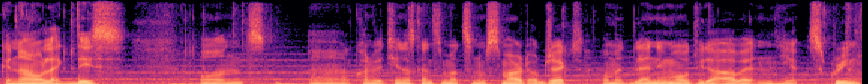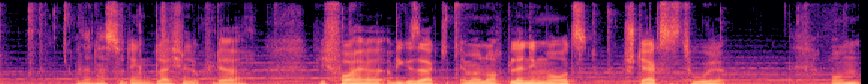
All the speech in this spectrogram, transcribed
Genau, like this. Und äh, konvertieren das Ganze mal zu einem Smart Object und mit Blending Mode wieder arbeiten. Hier, Screen. Und dann hast du den gleichen Look wieder wie vorher, wie gesagt, immer noch Blending Modes, stärkstes Tool, um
